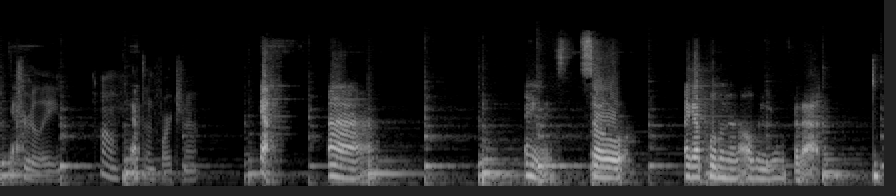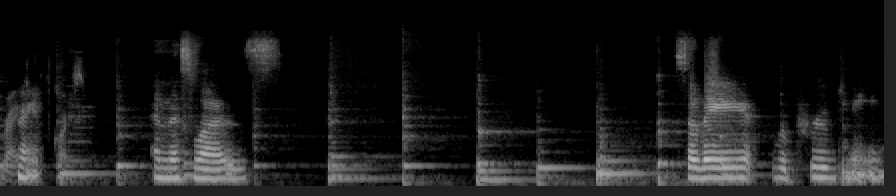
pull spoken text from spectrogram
Yeah. truly. Oh, Yeah. that's unfortunate. Yeah. Uh, anyways, so I got pulled into the elder room for that. Right. Right. Of course. and this was so they reproved me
